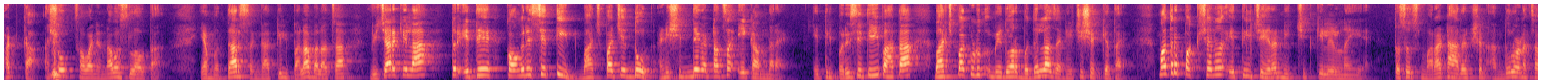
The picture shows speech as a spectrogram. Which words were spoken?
फटका अशोक चव्हाण यांना बसला होता. या मतदारसंघातील बलाबलाचा विचार केला तर येथे काँग्रेसचे तीन भाजपाचे दोन आणि शिंदे गटाचा एक आमदार आहे. येथील परिस्थितीही पाहता भाजपाकडून उमेदवार बदलला जाण्याची शक्यता आहे. मात्र पक्षानं येथील चेहरा निश्चित केलेला नाही आहे तसंच मराठा आरक्षण आंदोलनाचा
